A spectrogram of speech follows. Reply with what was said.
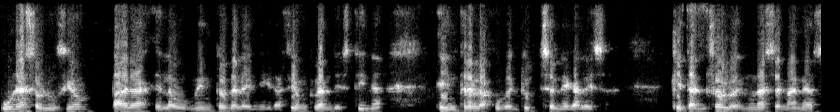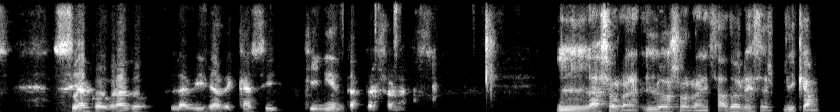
una solución para el aumento de la inmigración clandestina entre la juventud senegalesa, que tan solo en unas semanas se ha cobrado la vida de casi 500 personas. Las los organizadores explican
